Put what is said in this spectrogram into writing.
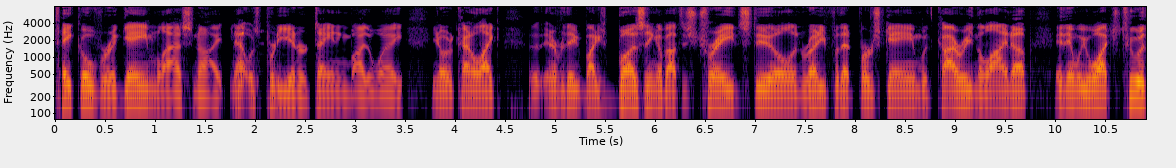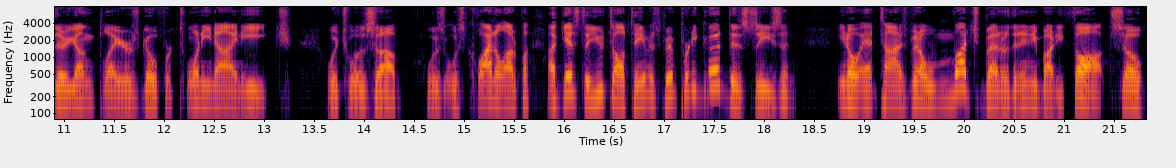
take over a game last night. That was pretty entertaining, by the way. You know, kind of like uh, everybody's buzzing about this trade still and ready for that first game with Kyrie in the lineup. And then we watched two of their young players go for 29 each, which was uh, was was quite a lot of fun against a Utah team that's been pretty good this season. You know, at times been a much better than anybody thought. So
